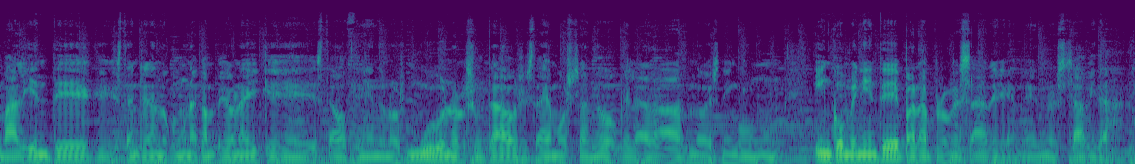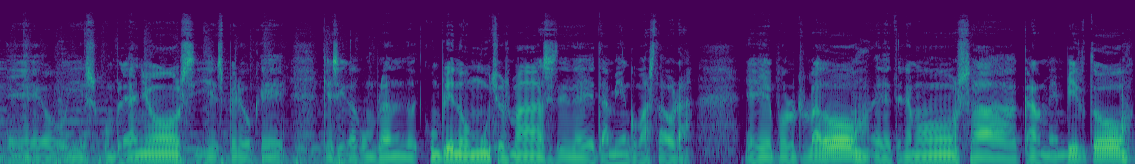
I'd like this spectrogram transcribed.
valiente que está entrenando como una campeona y que está obteniendo unos muy buenos resultados y está demostrando que la edad no es ningún inconveniente para progresar en, nuestra vida. Eh, hoy es su cumpleaños y espero que, siga cumpliendo, cumpliendo, muchos más eh, también como hasta ahora. por otro lado, tenemos a Carmen Virto,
